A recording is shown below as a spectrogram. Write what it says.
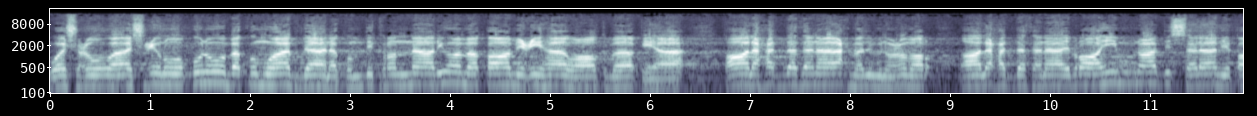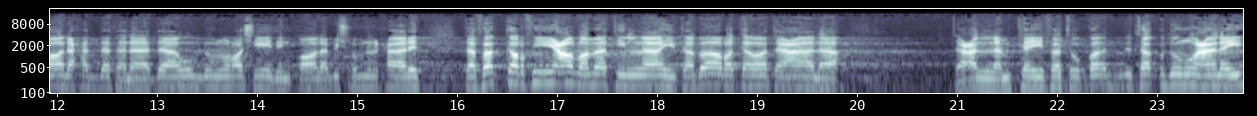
وأشعروا قلوبكم وأبدانكم ذكر النار ومقامعها وأطباقها. قال حدثنا أحمد بن عمر قال حدثنا إبراهيم بن عبد السلام قال حدثنا داود بن رشيد قال بشر بن الحارث تفكر في عظمة الله تبارك وتعالى. تعلم كيف تقدم عليه.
